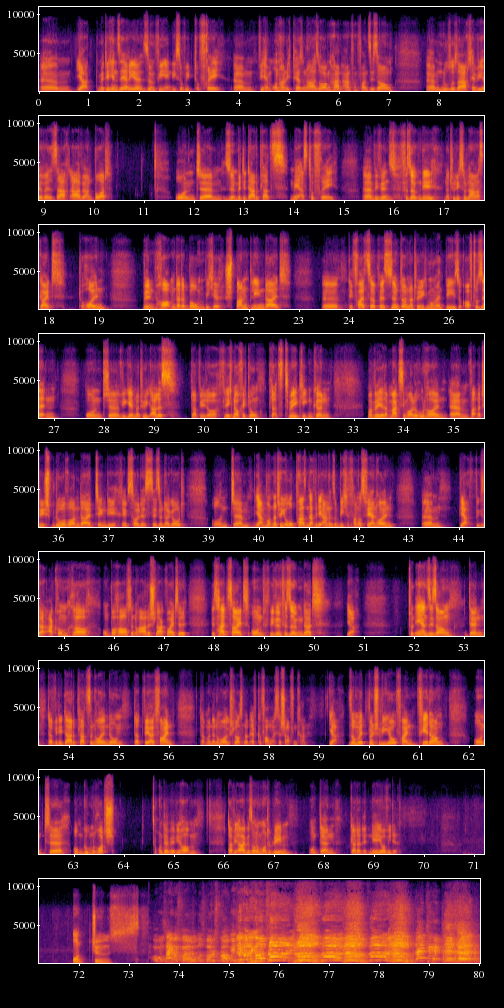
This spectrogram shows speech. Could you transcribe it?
Ähm, ja, mit der Hinserie sind wir eigentlich so wie Toffrey. Ähm, wir haben unheimlich Personalsorgen gehabt Anfang von Saison. Ähm, nur so sagt, haben wir gesagt, ah, wir an Bord und ähm, sind mit dem Dadeplatz mehr als Toffrey. Ähm, wir wollen versuchen, die natürlich so lange als Guide zu holen. Wir wollen hoffen, dass der Baum ein bisschen spannend bleiben wird. Äh, die Fallsurface sind dann natürlich im Moment bei so oft zu setzen. Und äh, wir geben natürlich alles dass wir da vielleicht noch Richtung Platz 2 kicken können. Man will ja das maximale Route holen, ähm, was natürlich Spur geworden da, gegen die Rebsholdes, Saison da gut. Und ähm, ja, muss natürlich auch passen, wir die anderen so ein bisschen von uns fernholen. Ähm, ja, wie gesagt, Akkum, Rau und Bohaus sind noch alle Schlagweite. Ist Halbzeit und wir wollen versuchen, dass, ja, tut Ehrensaison, denn da wir die Dade Platz in Hollen tun, das wäre halt fein, dass man dann nochmal geschlossen dort FKV-Meister kann ja, somit wünschen wir Jo feinen Vierdagen und äh, einen guten Rutsch. Und dann will wir hoffen, dass wir alle gesund und munter bleiben und dann geht das in Jahr wieder. Und tschüss. Almost Heimatfall, almost Motorsport. Geht Linger, Linger und fly! Fly! Fly! Fly! Fly! Fly! Fly!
